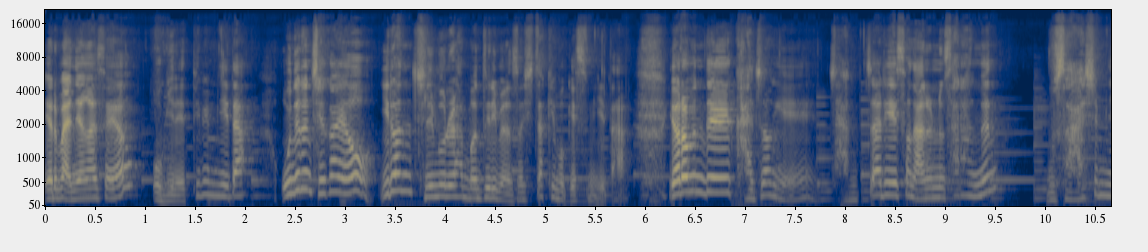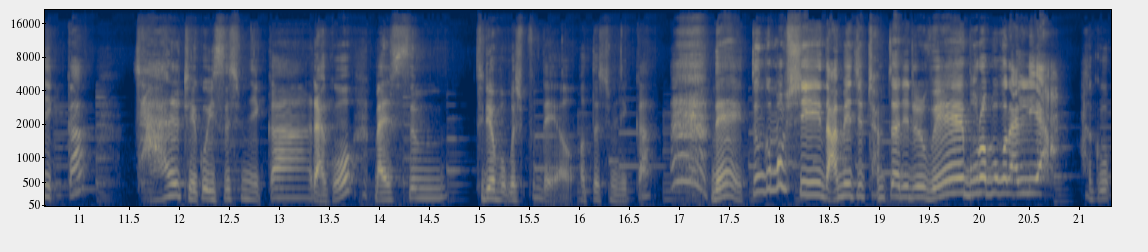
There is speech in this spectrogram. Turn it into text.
여러분 안녕하세요. 오기네 TV입니다. 오늘은 제가요, 이런 질문을 한번 드리면서 시작해 보겠습니다. 여러분들 가정에 잠자리에서 나누는 사랑은 무사하십니까? 잘 되고 있으십니까? 라고 말씀 드려보고 싶은데요. 어떠십니까? 네, 뜬금없이 남의 집 잠자리를 왜 물어보고 난리야! 하고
